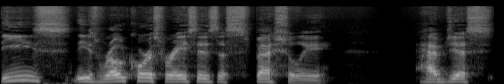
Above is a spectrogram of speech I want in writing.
these these road course races especially have just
